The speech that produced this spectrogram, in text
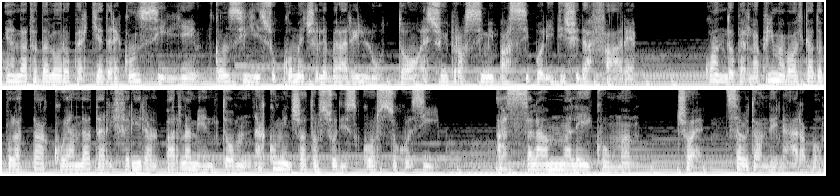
È andata da loro per chiedere consigli, consigli su come celebrare il lutto e sui prossimi passi politici da fare. Quando per la prima volta dopo l'attacco è andata a riferire al Parlamento, ha cominciato il suo discorso così: Assalamu alaikum, cioè salutando in arabo.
